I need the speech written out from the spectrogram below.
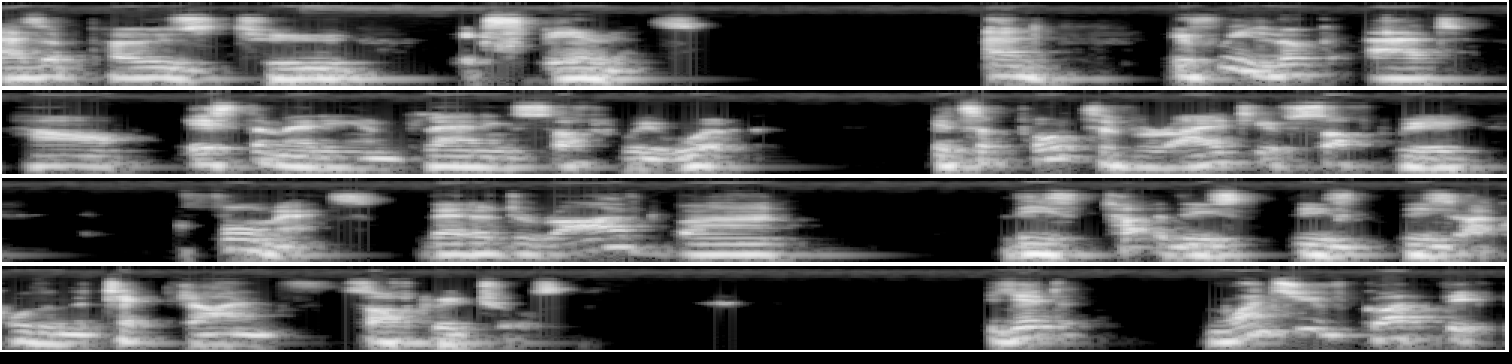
as opposed to experience. And if we look at how estimating and planning software work, it supports a variety of software formats that are derived by these, these, these, these, I call them the tech giants software tools. Yet, once you've got the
